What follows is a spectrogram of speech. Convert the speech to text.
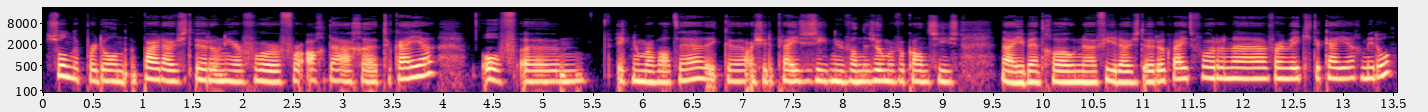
zonder pardon een paar duizend euro neer voor, voor acht dagen Turkije. Of um, ik noem maar wat. Hè. Ik, uh, als je de prijzen ziet nu van de zomervakanties. Nou, je bent gewoon uh, eh, 4000 euro kwijt voor een, uh, voor een weekje Turkije gemiddeld.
